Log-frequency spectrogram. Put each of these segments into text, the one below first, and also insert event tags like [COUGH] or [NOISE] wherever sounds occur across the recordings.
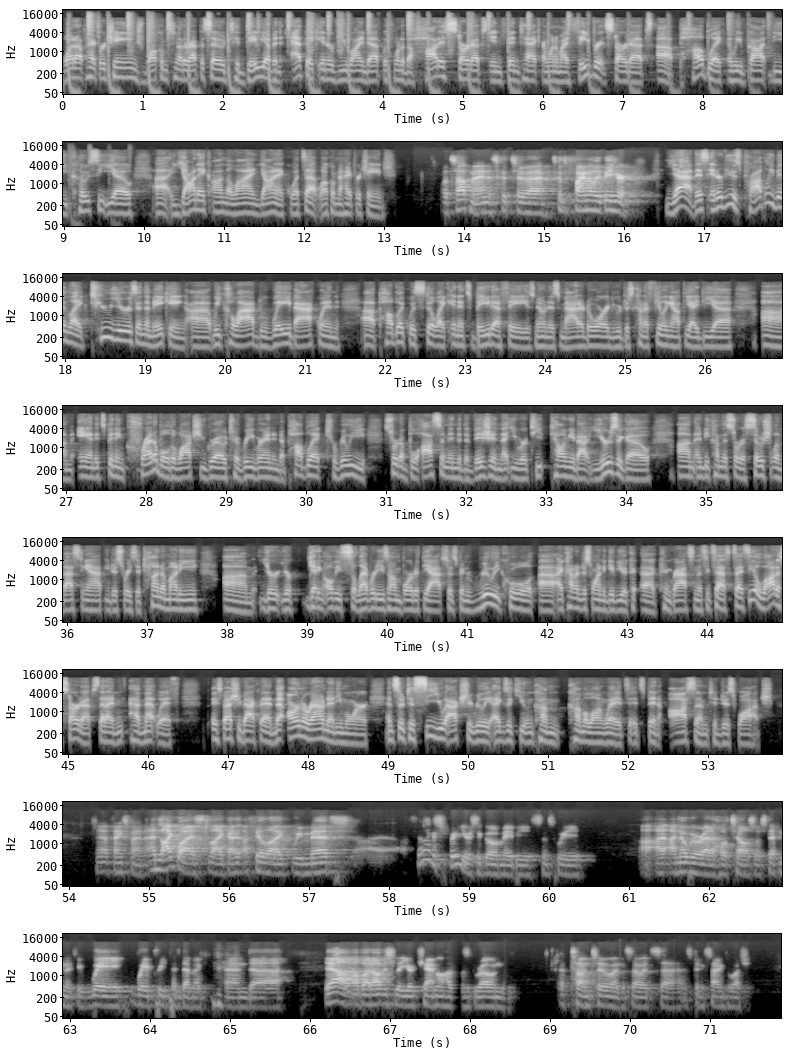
What up, Hyperchange? Welcome to another episode. Today we have an epic interview lined up with one of the hottest startups in fintech and one of my favorite startups, uh, Public. And we've got the co-CEO uh, Yannick on the line. Yannick, what's up? Welcome to Hyperchange. What's up, man? It's good to uh, it's good to finally be here. Yeah, this interview has probably been like two years in the making. Uh, we collabed way back when uh, Public was still like in its beta phase, known as Matador, and you were just kind of feeling out the idea. Um, and it's been incredible to watch you grow to rebrand into Public, to really sort of blossom into the vision that you were t- telling me about years ago, um, and become this sort of social investing app. You just raised a ton of money. Um, you're you're getting all these celebrities on board with the app, so it's been really cool. Uh, I kind of just wanted to give you a, a uh, congrats on the success because I see a lot of startups that I have met with especially back then that aren't around anymore. And so to see you actually really execute and come come a long way it's it's been awesome to just watch. Yeah thanks man. And likewise like i, I feel like we met i feel like it's three years ago maybe since we I, I know we were at a hotel so it's definitely way way pre-pandemic. [LAUGHS] And uh yeah but obviously your channel has grown a ton too and so it's uh it's been exciting to watch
